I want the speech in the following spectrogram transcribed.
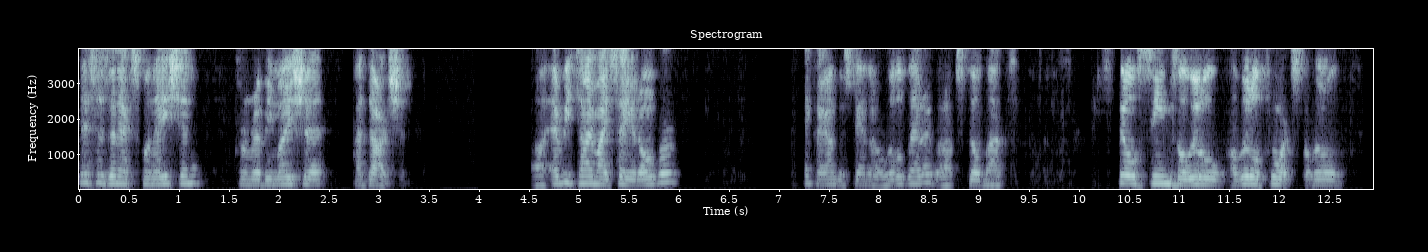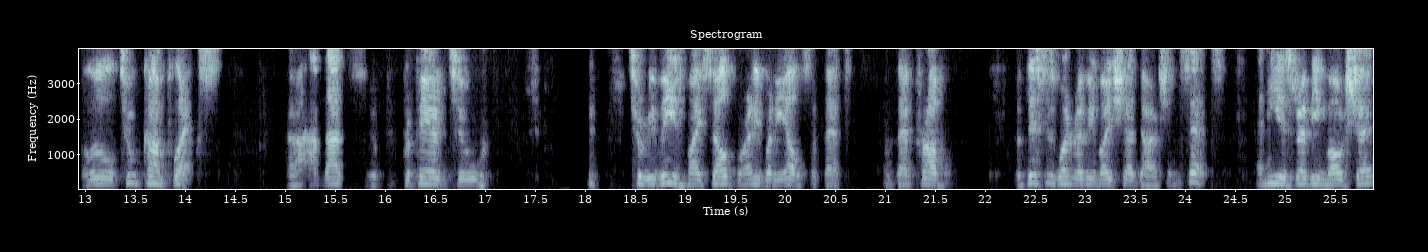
This is an explanation from Rabbi Moshe Hadarshan. Uh, every time I say it over, I think I understand it a little better, but I'm still not. It still seems a little, a little forced, a little, a little too complex. I'm not prepared to to relieve myself or anybody else of that of that problem. But this is what Rabbi Moshe Hadarshan says, and he is Rabbi Moshe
